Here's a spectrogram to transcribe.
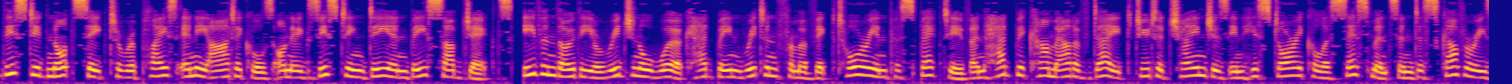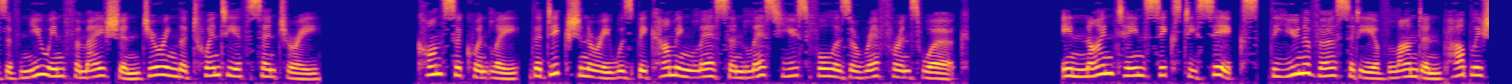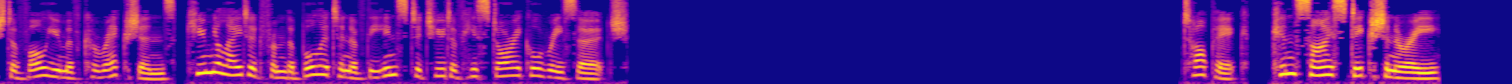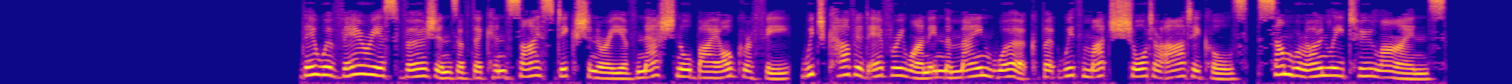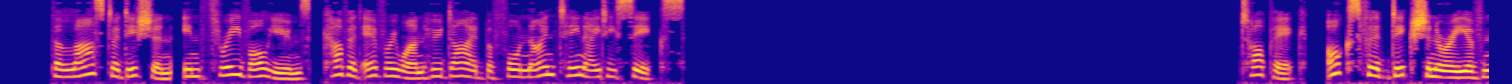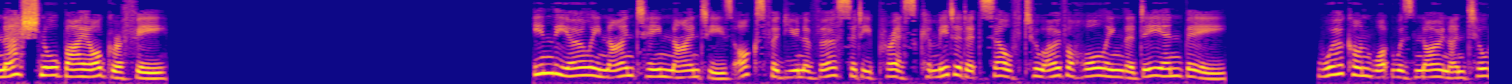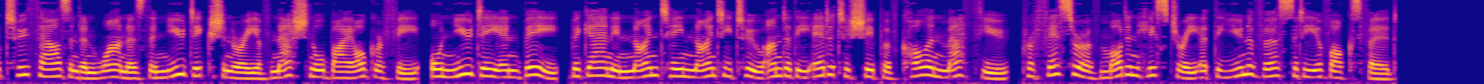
This did not seek to replace any articles on existing DNB subjects, even though the original work had been written from a Victorian perspective and had become out of date due to changes in historical assessments and discoveries of new information during the 20th century. Consequently, the dictionary was becoming less and less useful as a reference work. In 1966, the University of London published a volume of corrections, cumulated from the Bulletin of the Institute of Historical Research. Concise dictionary There were various versions of the Concise Dictionary of National Biography, which covered everyone in the main work but with much shorter articles, some were only two lines. The last edition, in three volumes, covered everyone who died before 1986. Oxford Dictionary of National Biography In the early 1990s Oxford University Press committed itself to overhauling the DNB. Work on what was known until 2001 as the New Dictionary of National Biography, or New DNB, began in 1992 under the editorship of Colin Matthew, Professor of Modern History at the University of Oxford.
